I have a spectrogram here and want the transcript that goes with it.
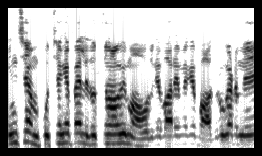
इनसे हम पूछेंगे पहले तो चुनावी माहौल के बारे में कि बहादुरगढ़ में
